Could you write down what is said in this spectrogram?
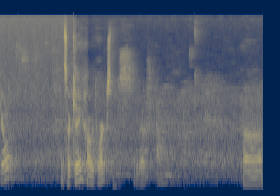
you. It's okay how it works? Uh,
